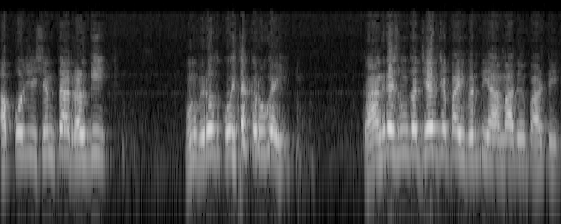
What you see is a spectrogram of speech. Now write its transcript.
ਆਪੋਜੀਸ਼ਨ ਤਾਂ ਰਲ ਗਈ। ਹੁਣ ਵਿਰੋਧ ਕੋਈ ਤਾਂ ਕਰੂਗਾ ਹੀ। ਕਾਂਗਰਸ ਨੂੰ ਤਾਂ ਜੇਬ 'ਚ ਪਾਈ ਫਿਰਦੀ ਆਮ ਆਦਮੀ ਪਾਰਟੀ।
